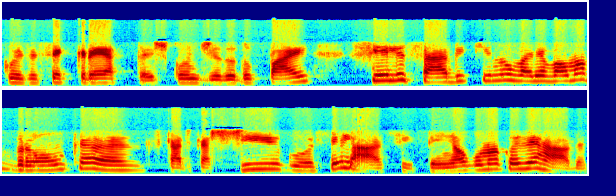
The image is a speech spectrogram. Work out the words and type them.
coisa secreta, escondida do pai, se ele sabe que não vai levar uma bronca, ficar de castigo, sei lá, se tem alguma coisa errada.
